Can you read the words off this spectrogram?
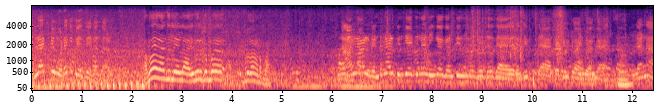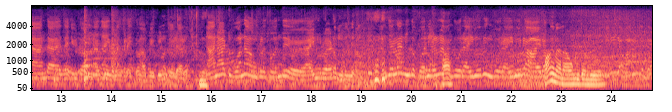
எல்லாத்தையும் உடக்கி அந்த ஆள் அதான் நான் சொல்லியில்ல இது இருக்கும்போது இப்படி தான் நடப்பேன் நாலு நாள் ரெண்டு நாள் பிந்தியாச்சுன்னா நீங்கள் கழட்டி ரெசிப்ட் சர்டிஃபிகேட் வாங்கிட்டு வாங்க. ம். இல்லைன்னா அந்த சர்டிஃபிகேட் வாங்கினா தான் இதெல்லாம் கிடைக்கும் அப்படி இப்படின்னு சொல்லுவாரு. ம். நானாட்டு போனால் உங்களுக்கு வந்து ஐநூறுரூவாயோட முடிஞ்சிடும். அங்கெல்லாம் நீங்கள் போனீங்கன்னா ஆ. அங்கே ஒரு ஐநூறு இங்கே ஒரு ஐநூறு ஆயிரம். வாங்கினேன் நான் உங்கள்கிட்ட வந்து? இல்லை வாங்கல.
